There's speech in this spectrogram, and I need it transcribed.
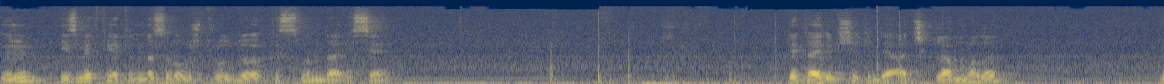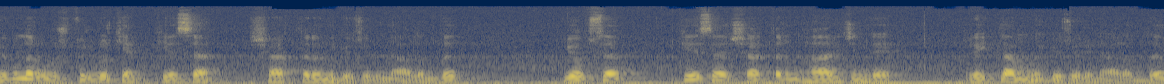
Ürün hizmet fiyatının nasıl oluşturulduğu kısmında ise detaylı bir şekilde açıklanmalı ve bunlar oluşturulurken piyasa şartları mı göz önüne alındı yoksa piyasa şartlarının haricinde reklam mı göz önüne alındı?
